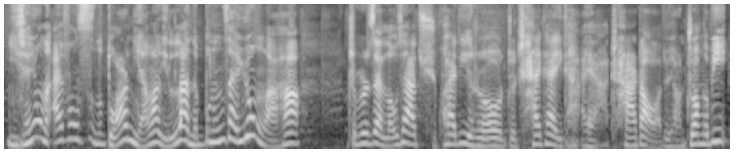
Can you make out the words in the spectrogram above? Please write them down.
以前用的 iPhone 四都多少年了，也烂的不能再用了哈。这不是在楼下取快递的时候就拆开一看，哎呀，叉到了，就想装个逼，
